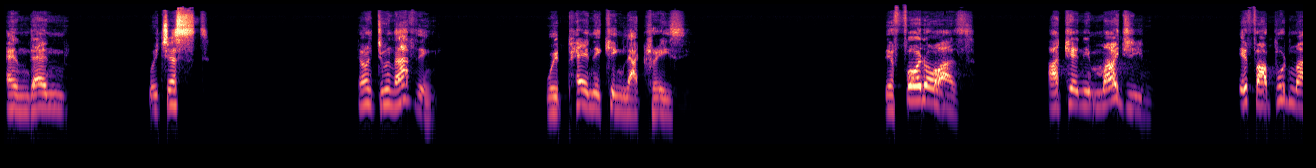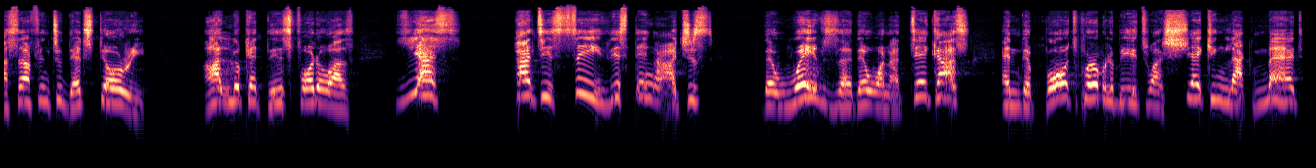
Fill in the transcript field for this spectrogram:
and then we just don't do nothing? We're panicking like crazy. The followers, I can imagine if I put myself into that story, I look at these followers Yes. Can't you see this thing are just the waves that they want to take us and the boat probably it was shaking like mad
